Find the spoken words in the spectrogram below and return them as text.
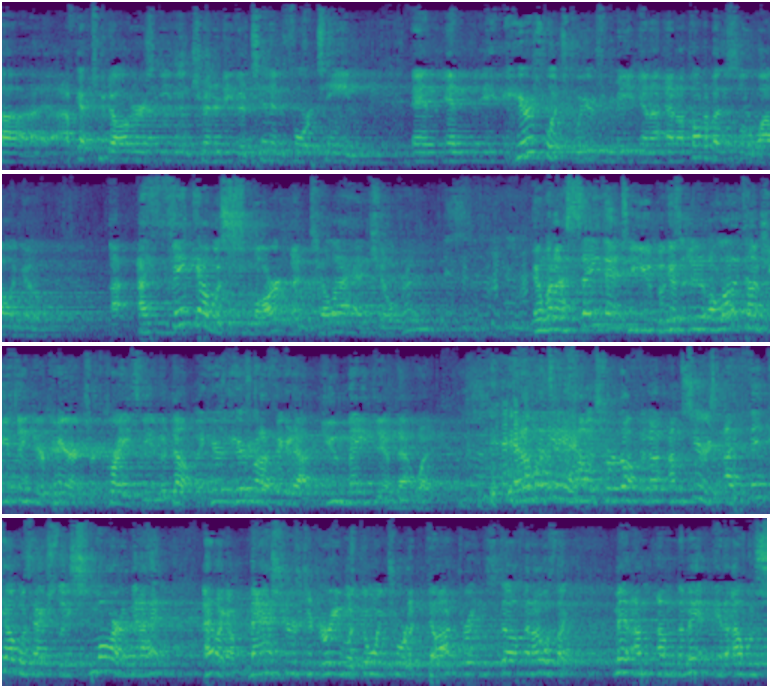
Uh, I've got two daughters, Eden and Trinity. They're 10 and 14. And, and here's what's weird for me, and I, and I thought about this a little while ago. I, I think I was smart until I had children. And when I say that to you, because a lot of times you think your parents are crazy and they're dumb, but here, here's what I figured out. You made them that way. And I'm going to tell you how it started off. And I'm serious. I think I was actually smart. I mean, I had, I had like a master's degree, was going toward a doctorate and stuff. And I was like, man, I'm, I'm the man. And I was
